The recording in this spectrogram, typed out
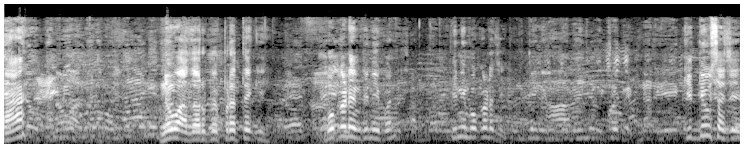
हा? नऊ हजार रुपये प्रत्येकी. बोकड आहे ना तिन्ही पण? तिन्ही बोकडच? किती दिवसाचे?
